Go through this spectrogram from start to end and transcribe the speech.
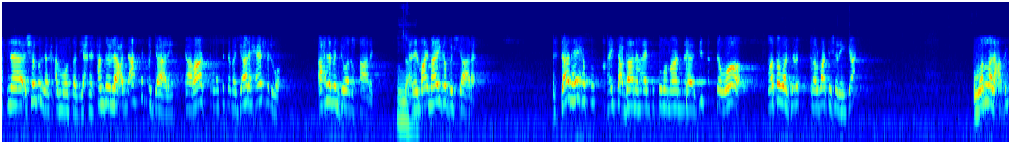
إحنا شو أقول لك على الموصل؟ يعني الحمد لله عندنا أحسن مجاري. سيارات لنا مجاري حيل حلوة. أحلى من دول الخارج. نعم. يعني الماي ما يقب بالشارع. أستاذ هي حكومة هي تعبانة هاي الحكومة مالنا جسم سووه. ما طول ثلاث أربع اشهر ينقع والله العظيم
